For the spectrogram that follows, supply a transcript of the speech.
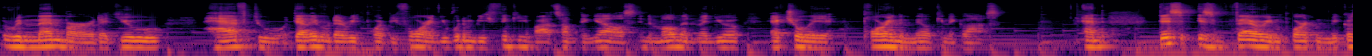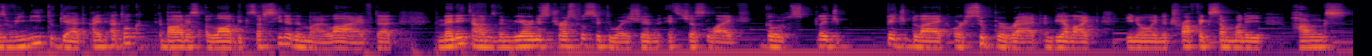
remember that you have to deliver the report before and you wouldn't be thinking about something else in the moment when you're actually pouring the milk in the glass. And this is very important because we need to get I, I, talk about this a lot because i've seen it in my life that many times when we are in a stressful situation it's just like go split pitch black or super red and we are like you know in the traffic somebody honks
